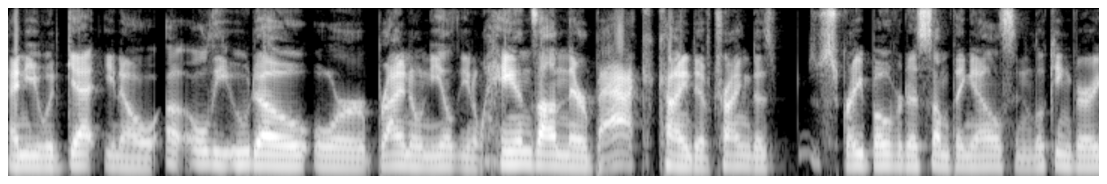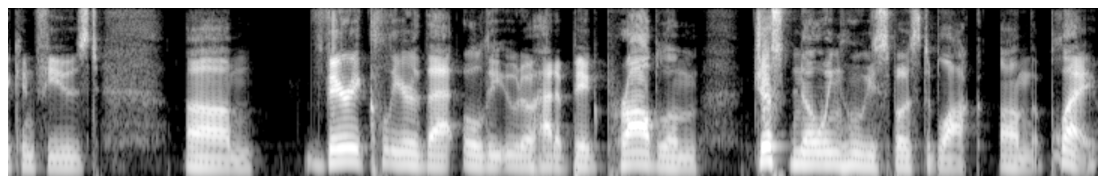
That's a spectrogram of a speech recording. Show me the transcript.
And you would get, you know, Oli Udoh or Brian O'Neill, you know, hands on their back, kind of trying to scrape over to something else and looking very confused. Um, very clear that Oli Udoh had a big problem just knowing who he's supposed to block on the play.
